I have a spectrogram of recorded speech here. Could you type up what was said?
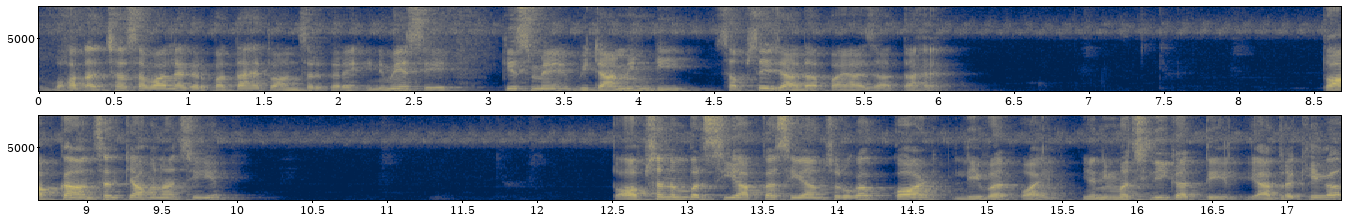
तो बहुत अच्छा सवाल है, अगर पता है तो आंसर करें। इनमें से किसमें विटामिन डी सबसे ज़्यादा पाया जाता है? तो आपका आंसर क्या होना चाहिए? तो ऑप्शन नंबर सी आपका सही आंसर होगा, कॉड लीवर ऑयल, यानी मछली का तेल। याद रखिएगा,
